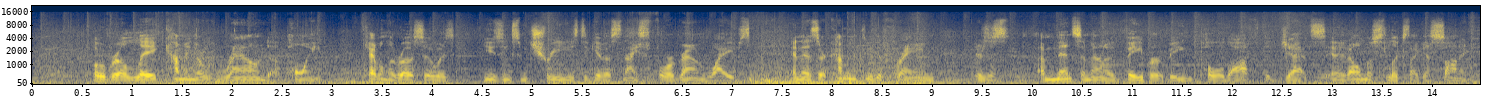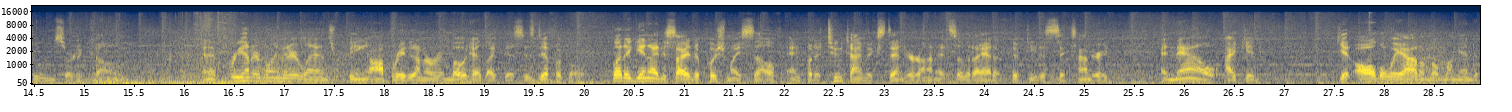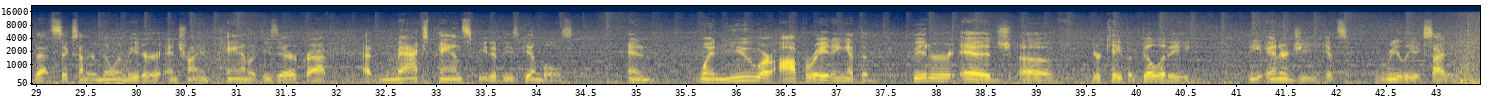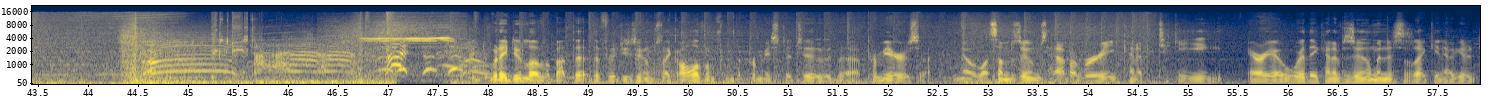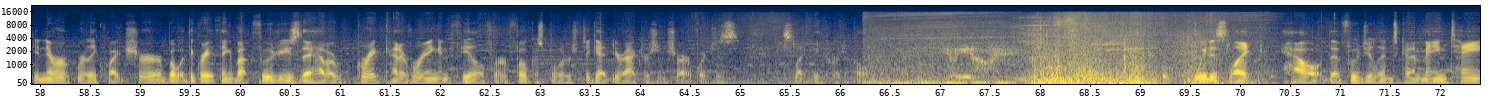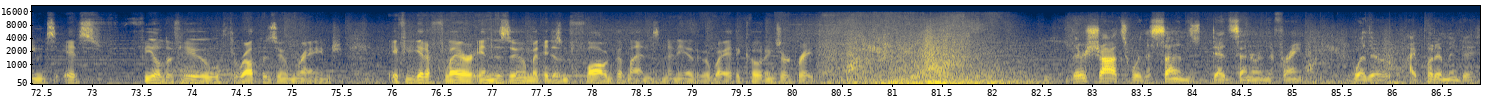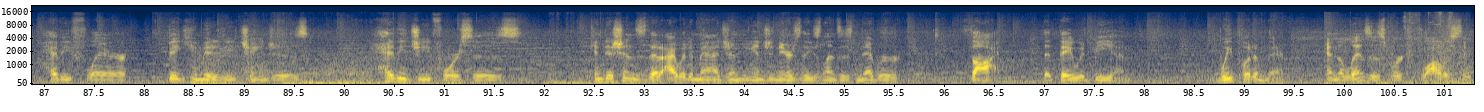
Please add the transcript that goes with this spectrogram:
over a lake coming around a point. Kevin LaRosa was using some trees to give us nice foreground wipes. And as they're coming through the frame, there's this immense amount of vapor being pulled off the jets, and it almost looks like a sonic boom sort of cone. And a 300 millimeter lens being operated on a remote head like this is difficult. But again, I decided to push myself and put a two-time extender on it so that I had a 50 to 600. And now I could get all the way out on the long end of that 600 millimeter and try and pan with these aircraft at max pan speed of these gimbals. And when you are operating at the bitter edge of your capability, the energy gets really exciting. What I do love about the, the Fuji zooms, like all of them from the Premista to the Premiers, you know, some zooms have a very kind of ticky area where they kind of zoom and it's like, you know, you're, you're never really quite sure. But what the great thing about Fuji's, they have a great kind of ring and feel for focus pullers to get your actors in sharp, which is slightly critical. Here we go. We just like how the Fuji lens kind of maintains its field of view throughout the zoom range. If you get a flare in the zoom, it, it doesn't fog the lens in any other way. The coatings are great. There's shots where the sun's dead center in the frame. Whether I put them into heavy flare, big humidity changes, heavy G-forces, conditions that I would imagine the engineers of these lenses never thought that they would be in. We put them there, and the lenses worked flawlessly.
